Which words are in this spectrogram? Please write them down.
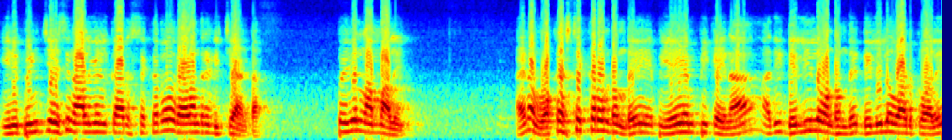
ఈయన ప్రింట్ చేసి నాలుగేళ్ళు కారు స్టిక్కర్ రేవంత్ రెడ్డి ఇచ్చాయంట. ప్రజలు నమ్మాలి. అయినా ఒక స్టిక్కర్ ఉంటుంది ఏ ఎంపీకైనా అది ఢిల్లీలో ఉంటుంది ఢిల్లీలో వాడుకోవాలి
